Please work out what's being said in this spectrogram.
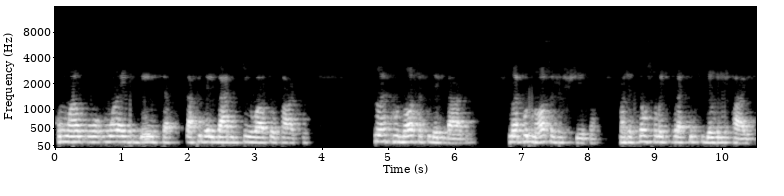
como uma, uma evidência da fidelidade do Senhor ao seu pacto. Não é por nossa fidelidade, não é por nossa justiça, mas é tão somente por aquilo que Deus ele faz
